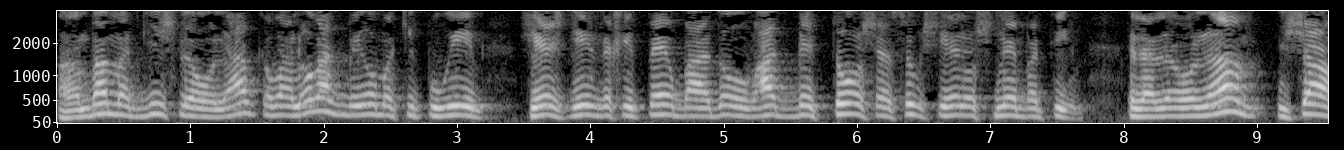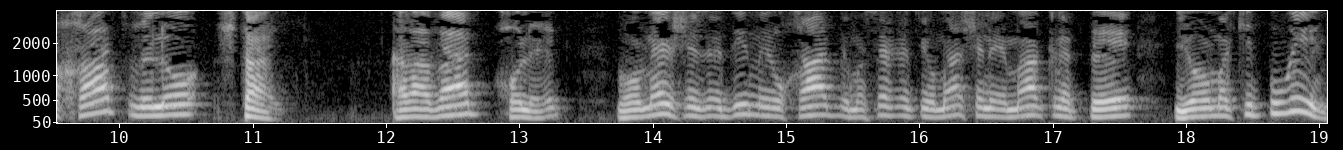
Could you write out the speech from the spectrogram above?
הרמב"ם מדגיש לעולם, כלומר לא רק ביום הכיפורים שיש דין וכיפר בעדו ובעד ביתו שאסור שיהיה לו שני בתים, אלא לעולם אישה אחת ולא שתיים. הרעב"ד חולק ואומר שזה דין מיוחד במסכת יומא שנאמר כלפי יום הכיפורים.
